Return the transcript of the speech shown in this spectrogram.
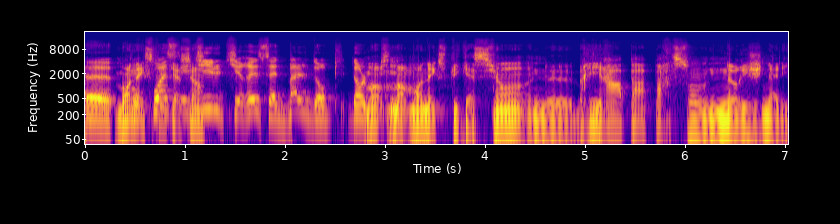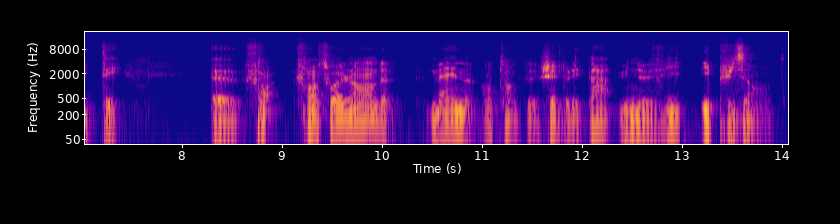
Euh, mon pourquoi s'est-il tiré cette balle dans, le pied mon, explication ne brillera pas par son originalité. Euh, François Hollande mène, en tant que chef de l'État, une vie épuisante.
